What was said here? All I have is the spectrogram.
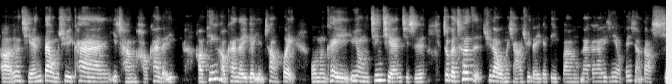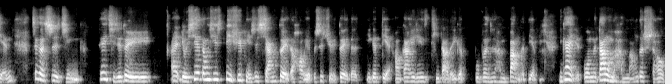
呃，用钱带我们去看一场好看的一好听好看的一个演唱会。我们可以运用金钱，其实坐个车子去到我们想要去的一个地方。那刚刚玉晶有分享到闲这个事情，所以其实对于。哎，有些东西必需品是相对的哈，也不是绝对的一个点哦。刚刚已经提到的一个部分就是很棒的点。你看，我们当我们很忙的时候，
